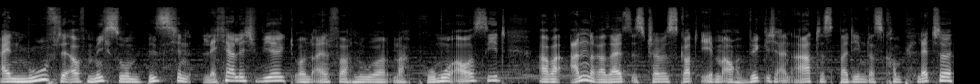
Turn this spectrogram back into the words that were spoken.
Ein Move, der auf mich so ein bisschen lächerlich wirkt und einfach nur nach Promo aussieht, aber andererseits ist Travis Scott eben auch wirklich ein Artist, bei dem das komplette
